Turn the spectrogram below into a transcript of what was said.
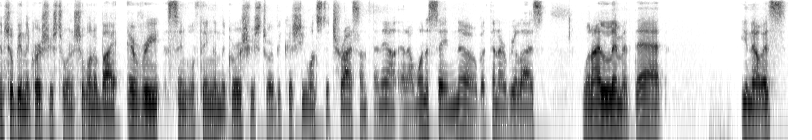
and she'll be in the grocery store and she'll want to buy every single thing in the grocery store because she wants to try something out. And I want to say no, but then I realize when I limit that, you know, it's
